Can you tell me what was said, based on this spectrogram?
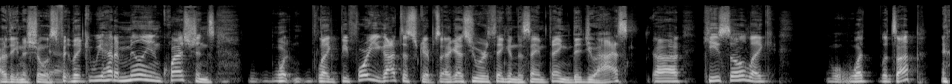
Are they going to show us Yeah. like we had a million questions, like before you got the scripts? I guess you were thinking the same thing. Did you ask uh, Keeso like what what's up?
